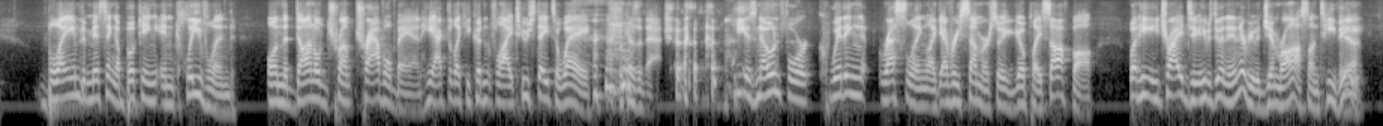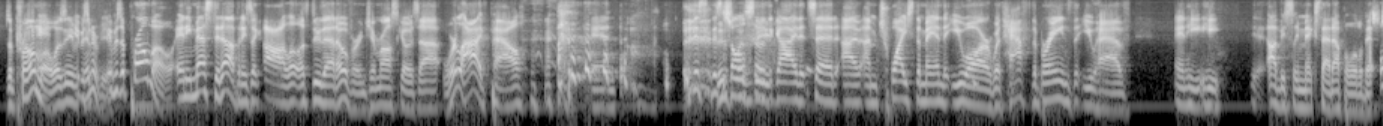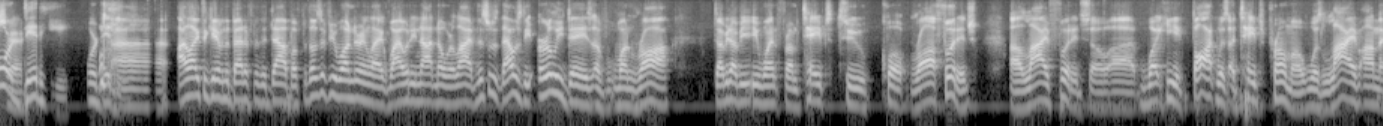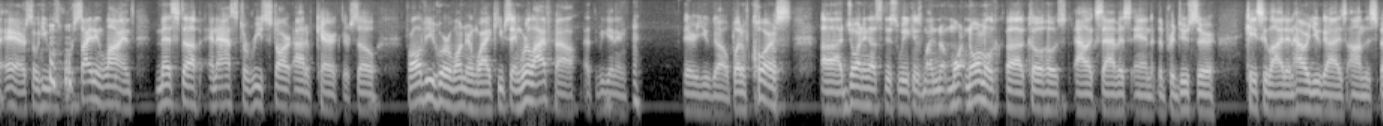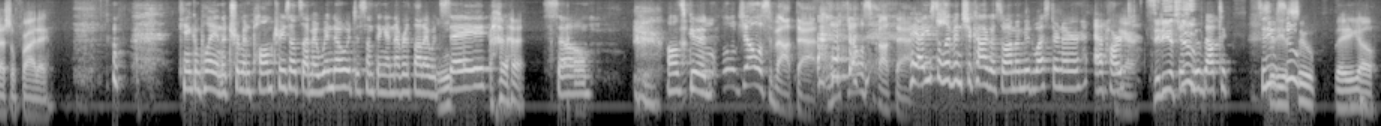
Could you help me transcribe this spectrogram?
blamed missing a booking in Cleveland on the Donald Trump travel ban. He acted like he couldn't fly two states away because of that. he is known for quitting wrestling like every summer so he could go play softball. But he, he tried to, he was doing an interview with Jim Ross on TV. Yeah. It was a promo, it wasn't even it was an interview. it was a promo, and he messed it up. And he's like, "Oh, let, us do that over." And Jim Ross goes, uh, "We're live, pal." and this this, This is also the- the, guy that said, I, "I'm twice the man that you are with half the brains that you have," and he he obviously mixed that up a little bit, or Sure. did he? Or did he? Uh, I like to give him the benefit of the doubt, but for those of you wondering, like, why would he not know we're live? This was that was the early days of when Raw, WWE went from taped to quote raw footage, uh, live footage. So uh, what he thought was a taped promo was live on the air. So he was reciting lines, messed up, and asked to restart out of character. So for all of you who are wondering why I keep saying we're live, pal, at the beginning. There you go. But of course, uh, joining us this week is my no- more normal uh, co-host Alex Savis and the producer Casey Leydon. How are you guys on this special Friday? Can't complain. They're trimming palm trees outside my window, which is something I never thought I would say. so all's good. a, little, a little jealous about that. A little jealous about that. Hey, I used to live in Chicago, so I'm a Midwesterner at heart. Fair. City of Just Soup. moved out to City, City of of Soup. Soup. There you go.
